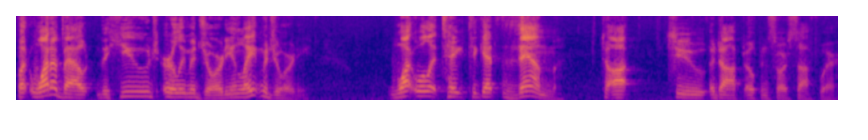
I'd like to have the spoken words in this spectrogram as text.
But what about the huge early majority and late majority? What will it take to get them to, to adopt open source software?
